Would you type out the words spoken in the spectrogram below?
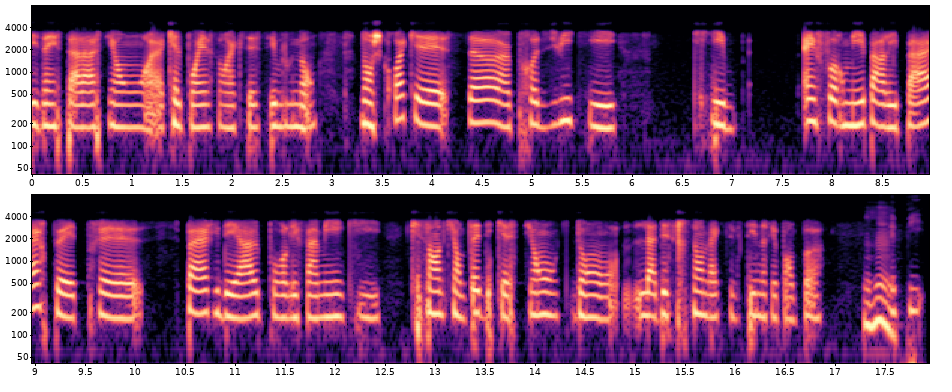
les installations, à quel point elles sont accessibles ou non. Donc, je crois que ça, un produit qui est, informé par les pairs peut être euh, super idéal pour les familles qui, qui sentent qu'ils ont peut-être des questions dont la description de l'activité ne répond pas. Mm-hmm. Et puis,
